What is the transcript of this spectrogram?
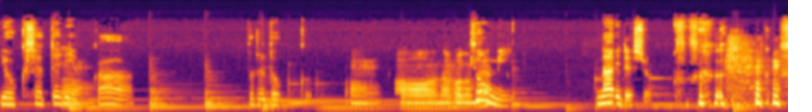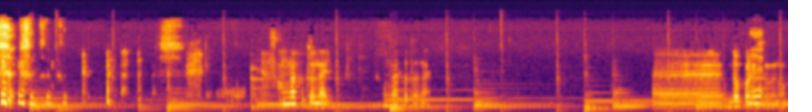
ヨークシャテリアか、ブルドッグ。うん。ああ、なるほどね。興味ないでしょ。そんなことない。そんなことない。えー、どこに住むの？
